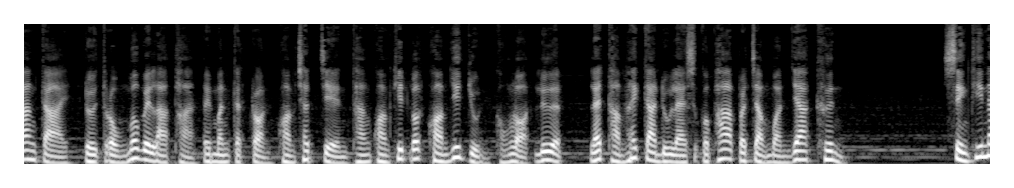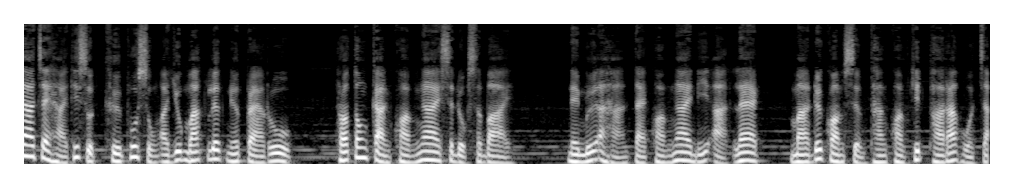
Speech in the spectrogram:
ร่างกาย โดยตรงเมื่อเวลาผ่านไปมันกัดกร่อนความชัดเจน ทางความคิดลดความยืดหยุ่นของหลอดเลือด และทำให้การดูแลสุขภาพประจำวันยากขึ้น สิ่งที่น่าใจหายที่สุดคือผู้สูงอายุมักเลือกเนื้อแปรรูป เพราะต้องการความง่ายสะดวกสบาย ในมื้ออาหารแต่ความง่ายนี้อาจแลกมาด้วยความเสื่อมทางความคิดภาระหัวใจ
